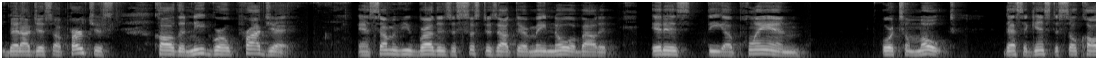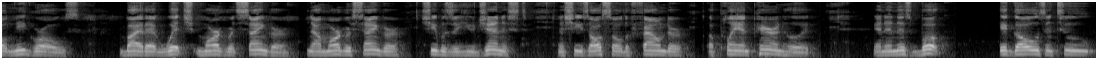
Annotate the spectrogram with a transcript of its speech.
that I just uh, purchased called the Negro Project. And some of you brothers and sisters out there may know about it. It is the uh, plan or tumult that's against the so-called Negroes by that witch Margaret Sanger. Now, Margaret Sanger, she was a eugenist, and she's also the founder of Planned Parenthood. And in this book, it goes into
